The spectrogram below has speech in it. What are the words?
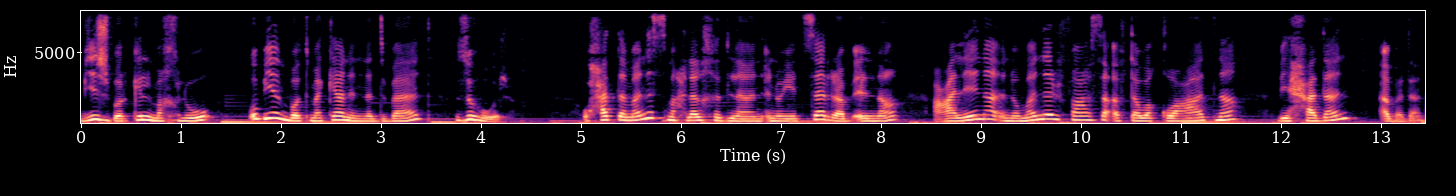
بيجبر كل مخلوق وبينبت مكان الندبات زهور. وحتى ما نسمح للخذلان إنه يتسرب إلنا علينا إنه ما نرفع سقف توقعاتنا بحدا ابدا.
